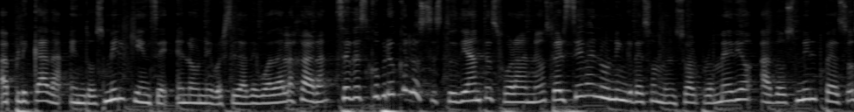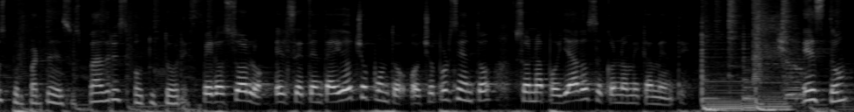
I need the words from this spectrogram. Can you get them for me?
aplicada en 2015 en la Universidad de Guadalajara, se descubrió que los estudiantes foráneos perciben un ingreso mensual promedio a 2 mil pesos por parte de sus padres o tutores, pero solo el 78.8% son apoyados económicamente. Esto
